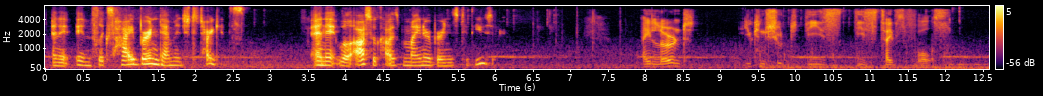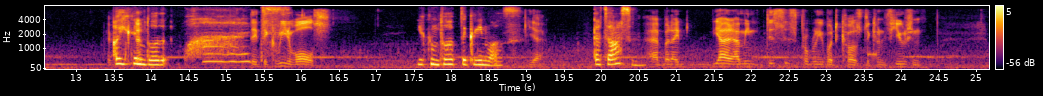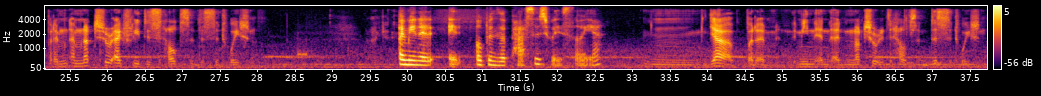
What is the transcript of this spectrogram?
And it inflicts high burn damage to targets. And it will also cause minor burns to the user. I learned you can shoot these these types of walls. Have Oh, you can blow the what? the, the green walls. You can blow up the green walls. Yeah. That's awesome. Uh, but I, yeah, I mean, this is probably what caused the confusion. But I'm, I'm not sure actually this helps in this situation. Okay. I mean, it it opens up passageways, though. Yeah. Yeah, but um, I mean, and I'm not sure it helps in this situation.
